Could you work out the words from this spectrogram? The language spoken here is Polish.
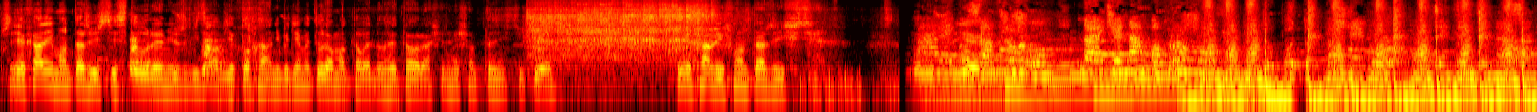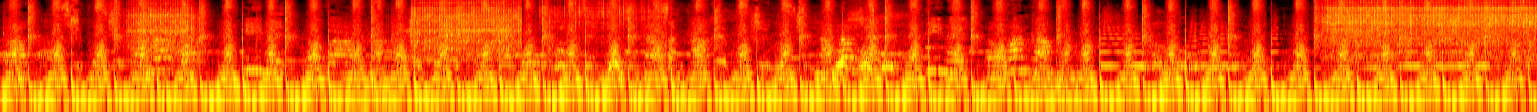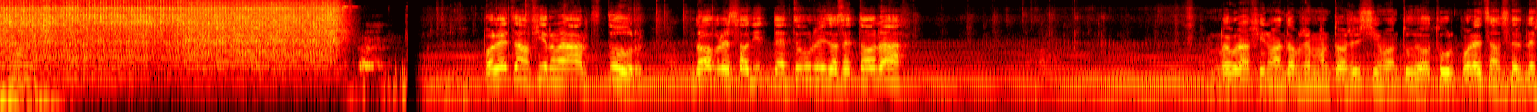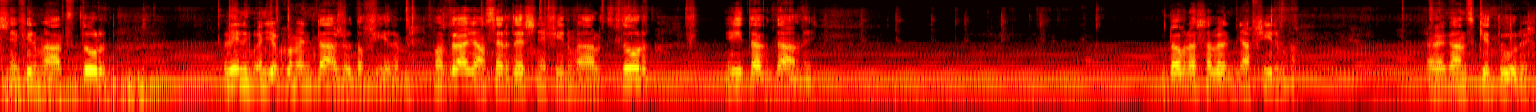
Przyjechali montażyści z turem, już widzowie kochani. Będziemy tura montować do Zetora 7045. Przyjechali już montażyści. Dajcie nam Tu Polecam firmę Art Tour. Dobre, solidne tury do Zetora. Dobra firma, dobrze montażyści montują tour. Polecam serdecznie firmę Art Tour. Link będzie w komentarzu do firmy. Pozdrawiam serdecznie firmę Art Tour i tak dalej. Dobra, solidna firma. Eleganckie tury.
